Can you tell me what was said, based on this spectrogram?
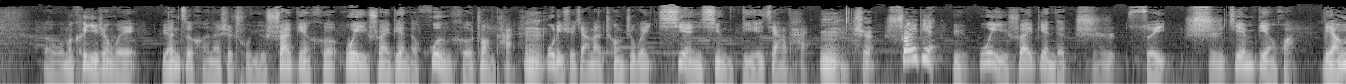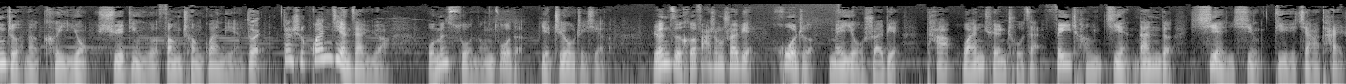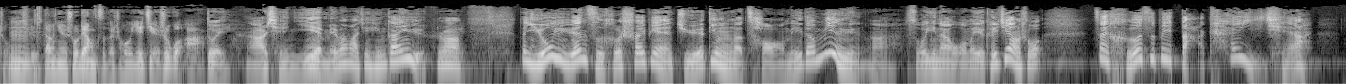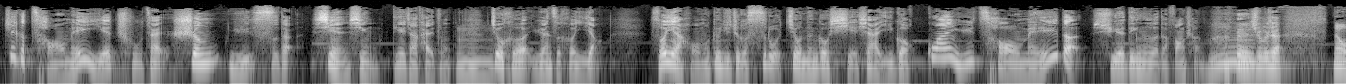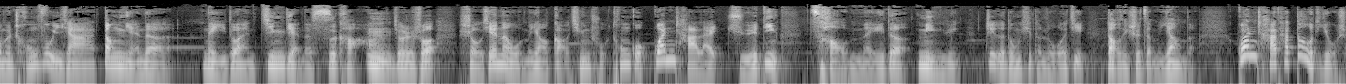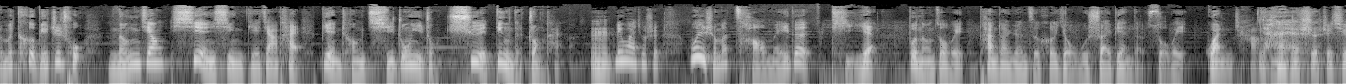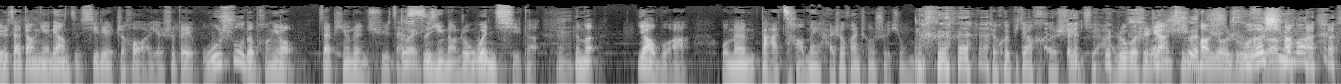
呃，我们可以认为。原子核呢是处于衰变和未衰变的混合状态，嗯，物理学家呢称之为线性叠加态，嗯，是衰变与未衰变的值随时间变化，两者呢可以用薛定谔方程关联，对，但是关键在于啊，我们所能做的也只有这些了，原子核发生衰变或者没有衰变。它完全处在非常简单的线性叠加态中。其实当年说量子的时候也解释过啊。对，而且你也没办法进行干预，是吧？那由于原子核衰变决定了草莓的命运啊，所以呢，我们也可以这样说：在盒子被打开以前啊，这个草莓也处在生与死的线性叠加态中。嗯，就和原子核一样。所以啊，我们根据这个思路就能够写下一个关于草莓的薛定谔的方程，是不是？那我们重复一下当年的那一段经典的思考啊，就是说，首先呢，我们要搞清楚通过观察来决定草莓的命运这个东西的逻辑到底是怎么样的，观察它到底有什么特别之处，能将线性叠加态变成其中一种确定的状态呢？嗯，另外就是为什么草莓的体验不能作为判断原子核有无衰变的所谓观察？是这其实，在当年量子系列之后啊，也是被无数的朋友在评论区、在私信当中问起的。嗯那么，要不啊，我们把草莓还是换成水兄吧，这会比较合适一些啊。如果是这样情况，又如何合适吗？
